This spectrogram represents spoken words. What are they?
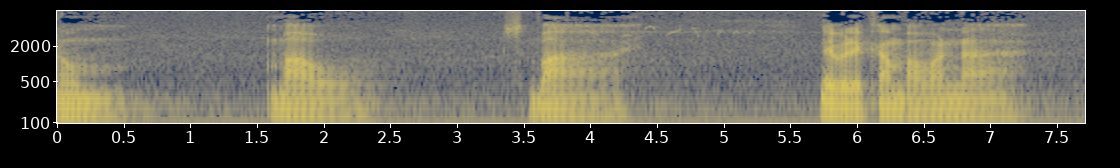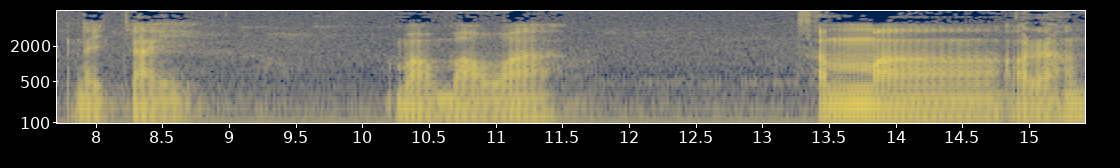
นุ่ม เบา สบาย ได้บริกรรมภาวนา ในใจ เบาเบาว่า สัมมาอรหัง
